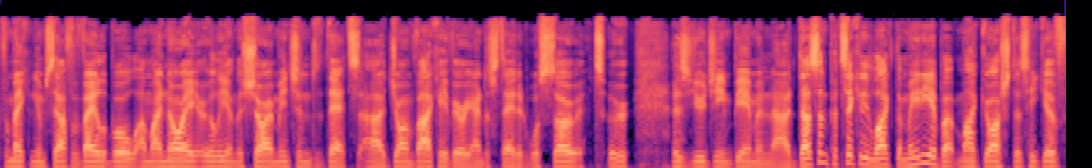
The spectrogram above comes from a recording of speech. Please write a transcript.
for making himself available. Um, I know earlier in the show I mentioned that uh, John Vake, very understated, was so too as Eugene Bareman. Uh, doesn't particularly like the media, but my gosh, does he give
